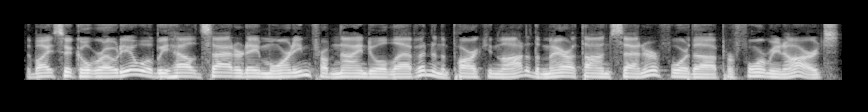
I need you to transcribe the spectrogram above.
The bicycle rodeo will be held Saturday morning from 9 to 11 in the parking lot of the Marathon Center for the Performing Arts.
